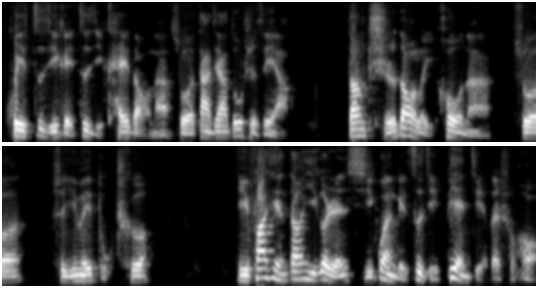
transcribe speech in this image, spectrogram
会自己给自己开导呢，说大家都是这样。当迟到了以后呢，说是因为堵车。你发现，当一个人习惯给自己辩解的时候，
